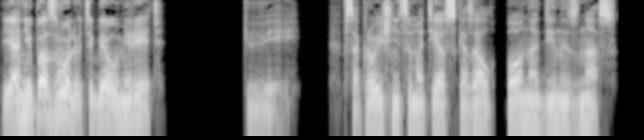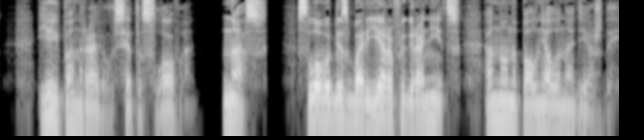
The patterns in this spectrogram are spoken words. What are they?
Я не позволю тебе умереть». Кювей. В сокровищнице Матиас сказал «Он один из нас». Ей понравилось это слово. «Нас». Слово без барьеров и границ. Оно наполняло надеждой.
